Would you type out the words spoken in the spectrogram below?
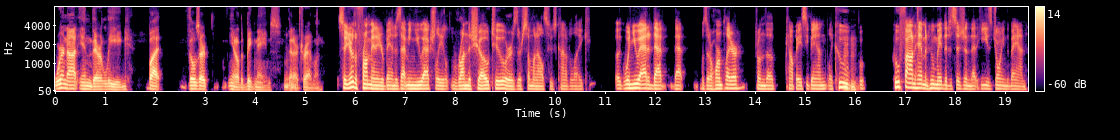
we're not in their league, but those are you know the big names that are traveling. So you're the front man of your band. Does that mean you actually run the show too, or is there someone else who's kind of like, like when you added that that was it a horn player from the Count Basie band? Like who Mhm. Who, who found him and who made the decision that he's joined the band?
